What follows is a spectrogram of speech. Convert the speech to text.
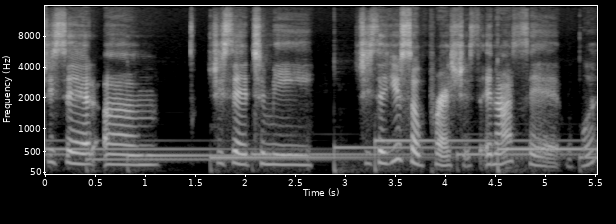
She said, um, she said to me, she said, You're so precious. And I said, What?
